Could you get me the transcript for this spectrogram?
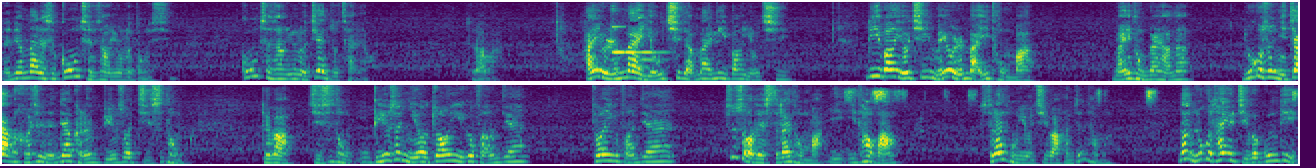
人家卖的是工程上用的东西，工程上用的建筑材料。知道吧？还有人卖油漆的，卖立邦油漆。立邦油漆没有人买一桶吧？买一桶干啥呢？如果说你价格合适，人家可能比如说几十桶，对吧？几十桶，比如说你要装一个房间，装一个房间，至少得十来桶吧，一一套房，十来桶油漆吧，很正常嘛。那如果他有几个工地，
